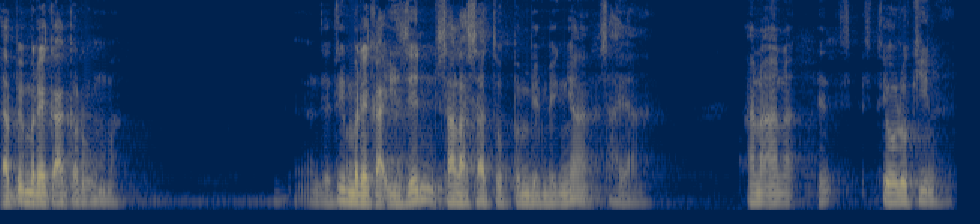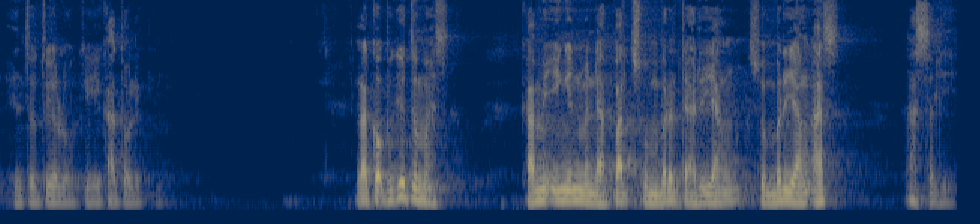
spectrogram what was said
tapi mereka ke rumah. Jadi mereka izin salah satu pembimbingnya saya. Anak-anak teologi itu teologi Katolik. Lah kok begitu mas? Kami ingin mendapat sumber dari yang sumber yang as, asli.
